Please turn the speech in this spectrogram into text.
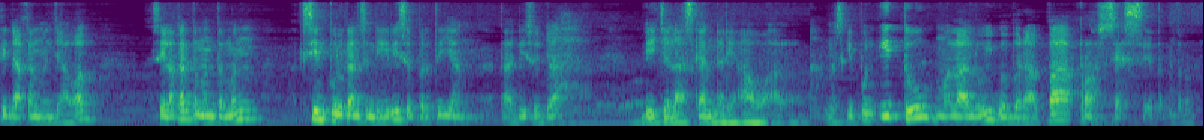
tidak akan menjawab. Silakan teman-teman simpulkan sendiri seperti yang tadi sudah dijelaskan dari awal. Meskipun itu melalui beberapa proses ya teman-teman.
